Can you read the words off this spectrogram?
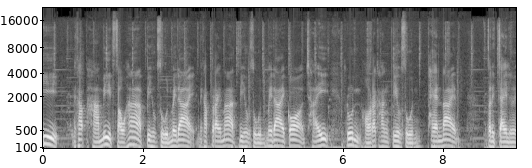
ที่นะครับหามีดเสา5ปี 60 ไม่ได้นะครับไตรมาสปี 60 ไม่ได้ก็ใช้รุ่นหอระฆังปี 60 แทนได้ สนิทใจเลย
